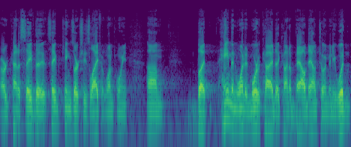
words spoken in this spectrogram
or kind of saved, the, saved King Xerxes' life at one point. Um, but Haman wanted Mordecai to kind of bow down to him, and he wouldn't.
